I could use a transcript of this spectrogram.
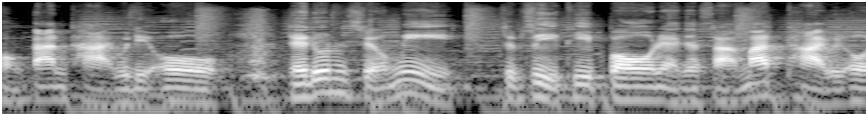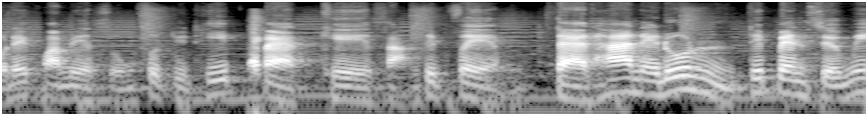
ของการถ่ายวิดีโอ ในรุ่น Xiaomi 14 T Pro เนี่ยจะสามารถถ่ายวิดีโอได้ความละเอียดสูงสุดอยู่ที่ 8K 30 เฟรม แต่ถ้าในรุ่นที่เป็น Xiaomi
